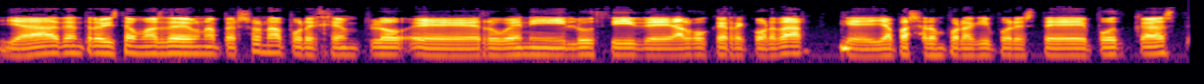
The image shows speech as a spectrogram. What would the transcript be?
ya te ha entrevistado más de una persona, por ejemplo, eh, Rubén y Lucy de Algo que Recordar, que ya pasaron por aquí por este podcast,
